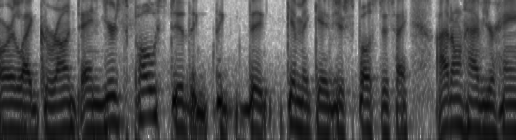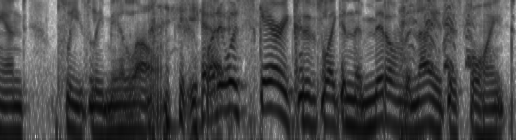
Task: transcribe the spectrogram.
or like grunt, and you're supposed to. The, the the gimmick is you're supposed to say, "I don't have your hand. Please leave me alone." Yeah. But it was scary because it's like in the middle of the night at this point.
